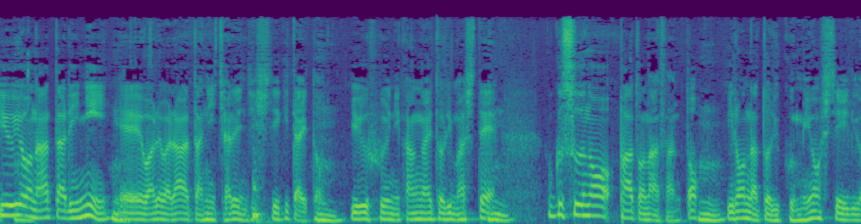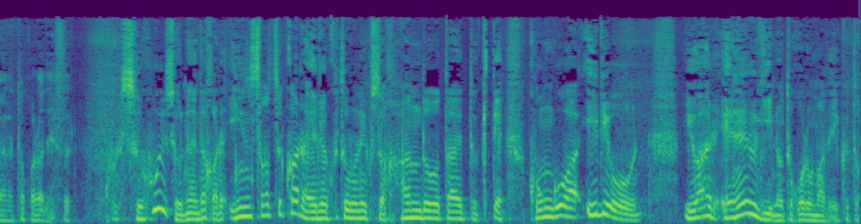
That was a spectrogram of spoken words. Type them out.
いうようなあたりに、えー、我々新たにチャレンジしていきたいというふうに考えておりまして、複数のパートナーさんといろんな取り組みをしているようなところです。これすごいですよね。だから印刷からエレクトロニクス、半導体ときて、今後は医療、いわゆるエネルギーのところまで行くと。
